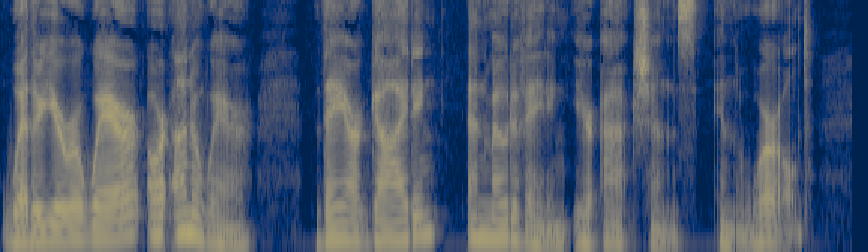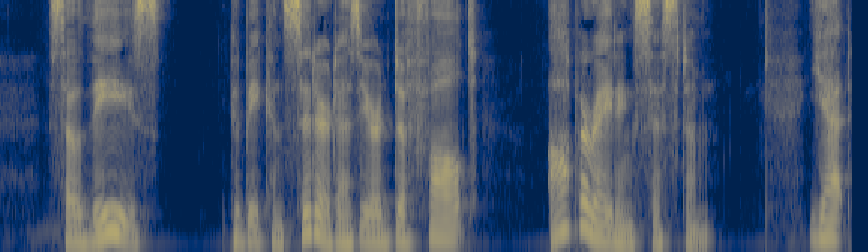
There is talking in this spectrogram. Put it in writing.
whether you're aware or unaware, they are guiding and motivating your actions in the world. So these could be considered as your default operating system. Yet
